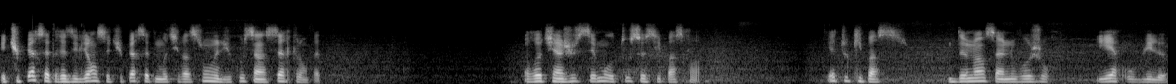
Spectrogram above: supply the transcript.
Et tu perds cette résilience et tu perds cette motivation et du coup c'est un cercle en fait. Retiens juste ces mots, tout ceci passera. Il y a tout qui passe. Demain c'est un nouveau jour. Hier oublie-le.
